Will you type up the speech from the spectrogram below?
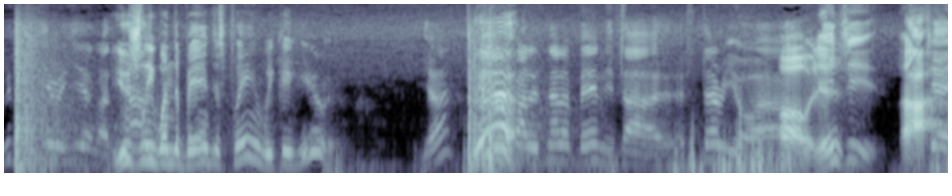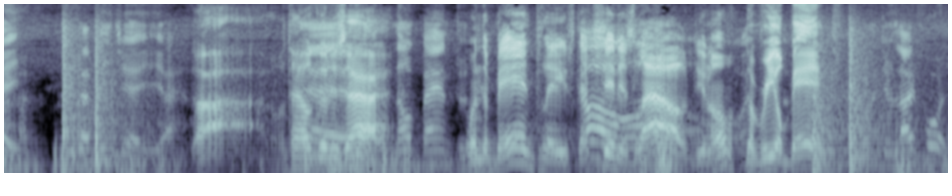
We don't hear it here, but Usually now- when the band is playing, we can hear it. Yeah? Yeah. But it's not a band, it's a, a stereo. Uh, Oh, it is? DJ. Ah. DJ. It's a DJ, yeah. Ah, what the hell good is Yeah, that? No band today. When the band plays, that shit is loud, you know? The real band. On July 4th.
